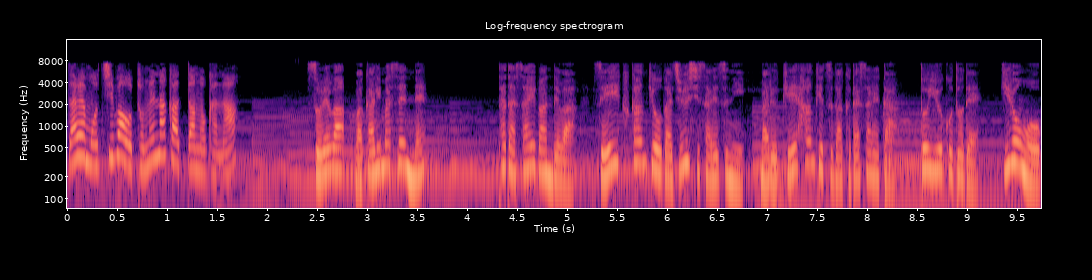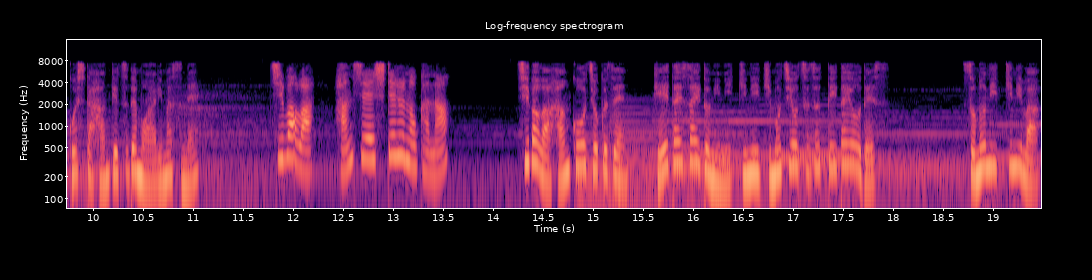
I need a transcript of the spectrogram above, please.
誰も千葉を止めなかったのかな？それは、わかりませんね。ただ裁判では、生育環境が重視されずに、丸刑判決が下された、ということで、議論を起こした判決でもありますね。千葉は、反省してるのかな？千葉は犯行直前、携帯サイトに日記に気持ちを綴っていたようです。その日記には、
